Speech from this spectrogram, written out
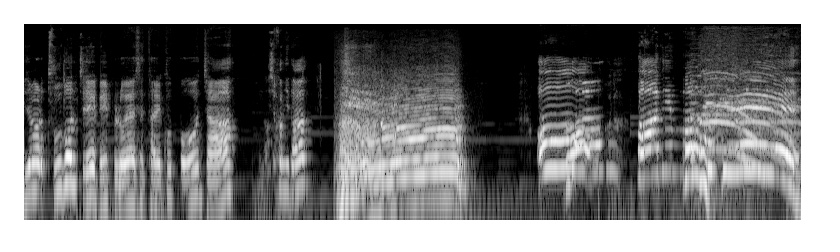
이제 바로 두 번째 메이플 로얄 스타일 쿠폰. 자 시작합니다. 오! 마님 마코펜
